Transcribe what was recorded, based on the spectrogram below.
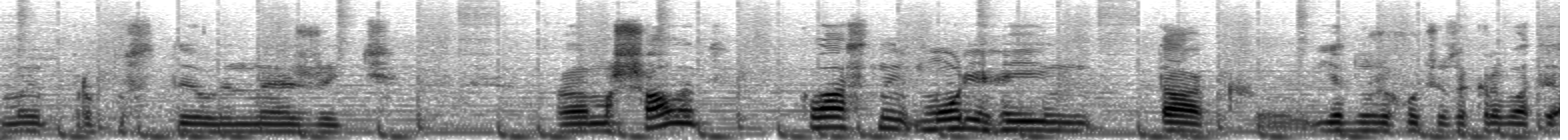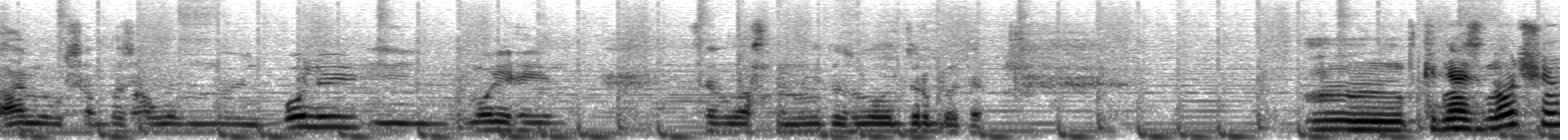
Ми пропустили нежить. Машалет класний, Морігейн. Так, я дуже хочу закривати Аміуса без головної болі, і Морігейн це власне мені дозволить зробити. Князь ночі.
